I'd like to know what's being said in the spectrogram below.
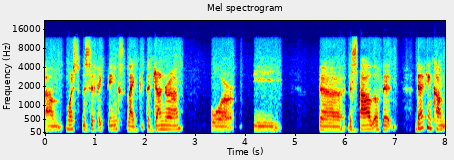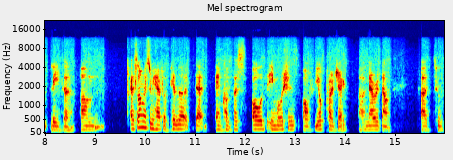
um, more specific things like the genre or the the the style of it that can come later um, as long as we have a pillar that encompasses all the emotions of your project uh, narrowed down uh, to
